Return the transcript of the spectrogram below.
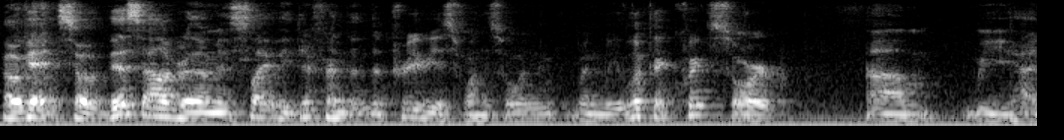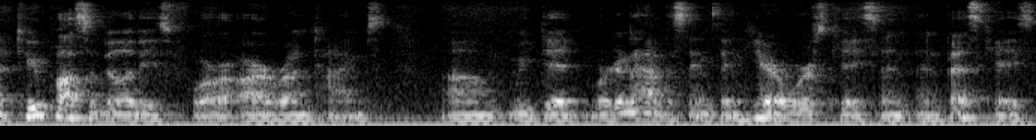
Okay, so this algorithm is slightly different than the previous one. So when, when we looked at quicksort, um, we had two possibilities for our runtimes. um, we did, we're going to have the same thing here, worst case and, and best case.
